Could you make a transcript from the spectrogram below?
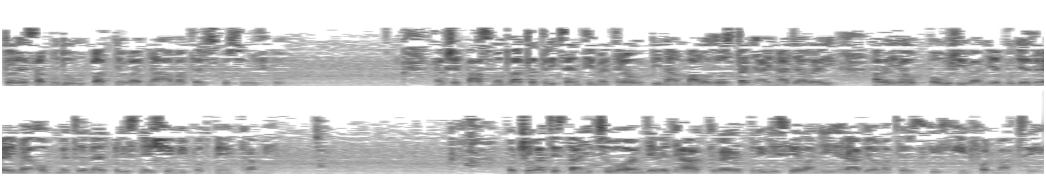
ktoré sa budú uplatňovať na amatérskú službu. Takže pásmo 23 cm by nám malo zostať aj naďalej, ale jeho používanie bude zrejme obmedzené prísnejšími podmienkami. Počúvate stanicu OM9HQ pri vysielaní radiomaterských informácií.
